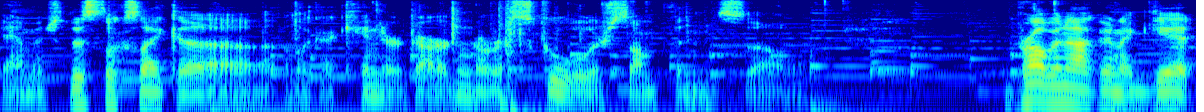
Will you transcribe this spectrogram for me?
damage. This looks like a like a kindergarten or a school or something, so we're probably not gonna get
